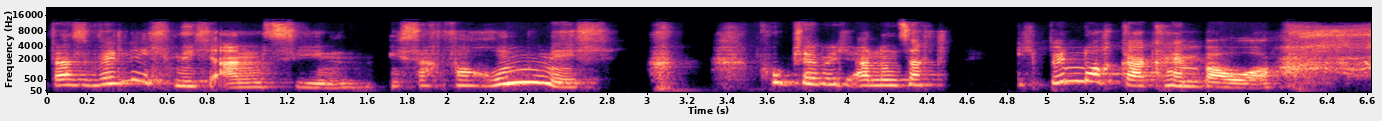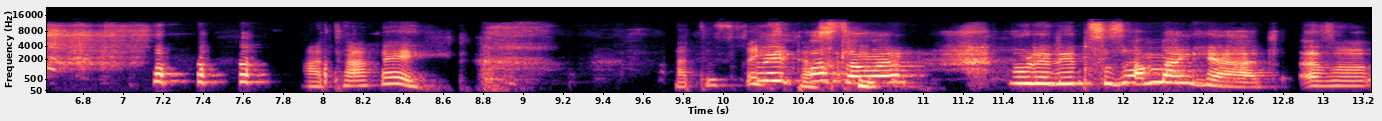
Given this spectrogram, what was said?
das will ich nicht anziehen. Ich sage, warum nicht? Guckt er mich an und sagt, ich bin doch gar kein Bauer. Hat er recht. Hat es recht. Ich das kind. aber, wo der den Zusammenhang her hat. Also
